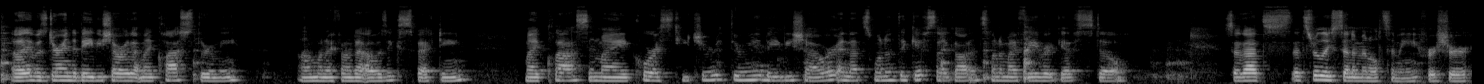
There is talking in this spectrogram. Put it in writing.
Uh, it was during the baby shower that my class threw me um, when I found out I was expecting. My class and my chorus teacher threw me a baby shower, and that's one of the gifts I got. It's one of my favorite gifts still. So that's, that's really sentimental to me for sure.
